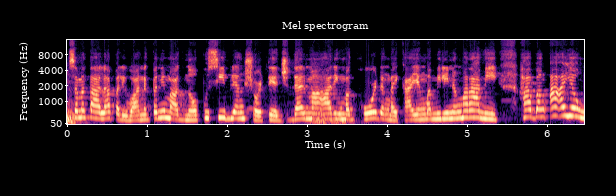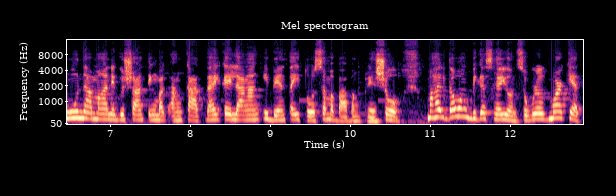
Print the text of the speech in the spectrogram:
Samantala, paliwanag pa ni Magno, posible ang shortage dahil maaaring mag-hoard ang may kayang mamili ng marami habang aayaw muna ang mga negosyanteng mag-angkat dahil kailangang ibenta ito sa mababang presyo. Mahal daw ang bigas ngayon sa world market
